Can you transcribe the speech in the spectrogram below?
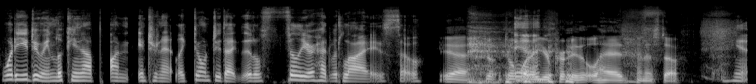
What are you doing? Looking up on internet? Like, don't do that. It'll fill your head with lies." So Yeah. Don't, don't Yeah. worry your pretty little head kind of stuff. yeah,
